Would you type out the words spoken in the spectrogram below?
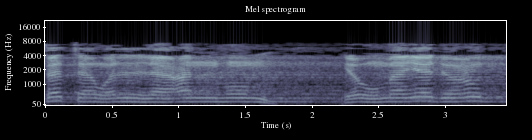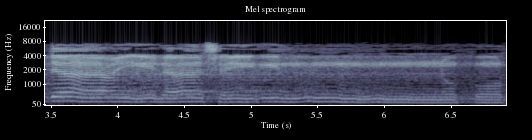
فتول عنهم يوم يدعو الداعي إلى شيء نكر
